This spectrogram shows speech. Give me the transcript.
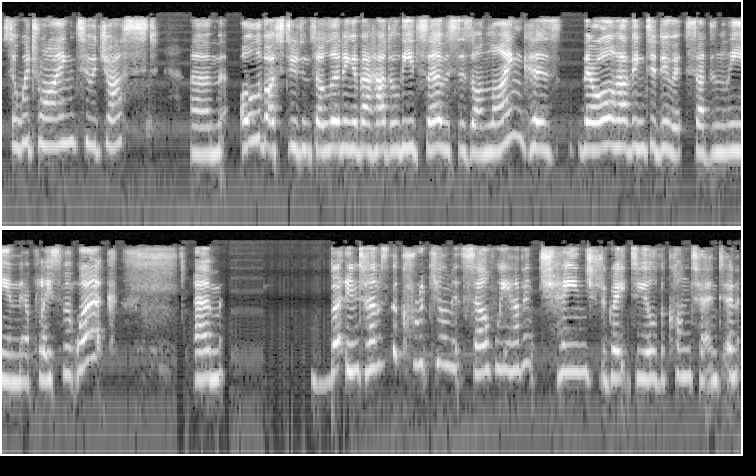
So we're trying to adjust um, all of our students are learning about how to lead services online because they're all having to do it suddenly in their placement work. Um, but in terms of the curriculum itself, we haven't changed a great deal of the content. And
